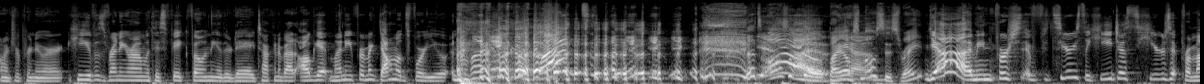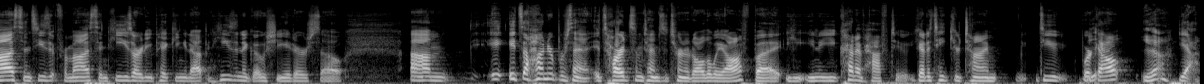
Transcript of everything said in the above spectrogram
entrepreneur. He was running around with his fake phone the other day talking about, I'll get money for McDonald's for you. And I'm like, what? That's Yeah, awesome, though, by yeah. osmosis, right? Yeah, I mean, for seriously, he just hears it from us and sees it from us, and he's already picking it up, and he's a negotiator. So, um, it, it's a hundred percent. It's hard sometimes to turn it all the way off, but you, you know, you kind of have to. You got to take your time. Do you work out? Yeah. Yeah,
